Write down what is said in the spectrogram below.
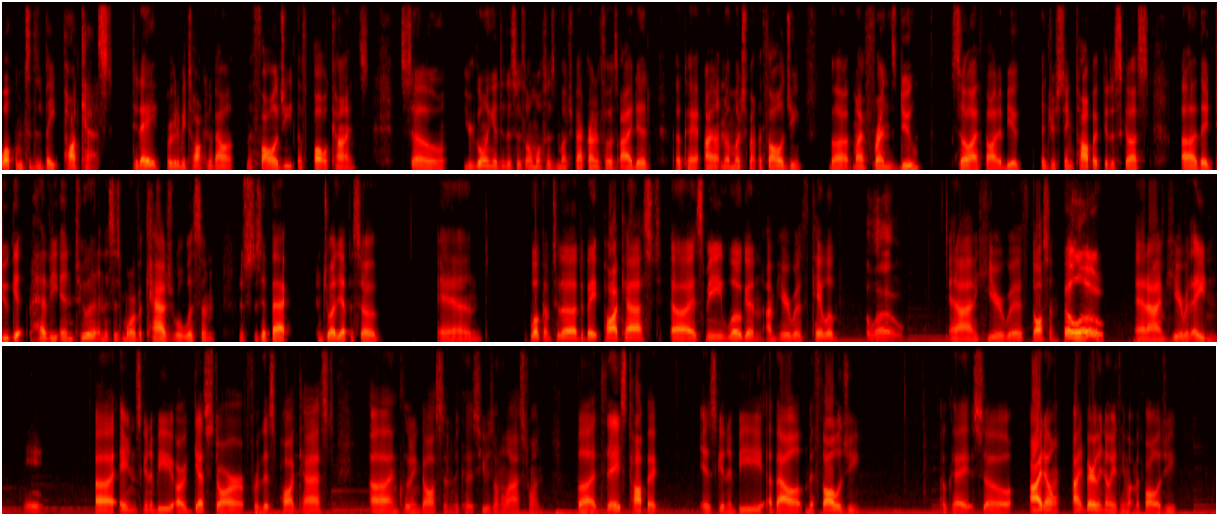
Welcome to the Debate Podcast. Today, we're going to be talking about mythology of all kinds. So, you're going into this with almost as much background info as I did. Okay, I don't know much about mythology, but my friends do. So, I thought it'd be an interesting topic to discuss. Uh, they do get heavy into it, and this is more of a casual listen. Just sit back, enjoy the episode, and welcome to the Debate Podcast. Uh, it's me, Logan. I'm here with Caleb, Hello. And I'm here with Dawson, Hello. and I'm here with Aiden. Hello. Uh, Aiden's gonna be our guest star for this podcast, uh, including Dawson because he was on the last one. But today's topic is gonna be about mythology. Okay, so I don't, I barely know anything about mythology.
